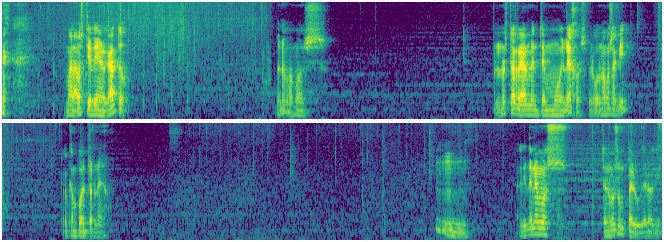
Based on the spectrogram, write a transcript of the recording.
Mala hostia tiene el gato. Bueno, vamos. Bueno, no está realmente muy lejos, pero bueno, vamos aquí. Al campo del torneo. Mm. Aquí tenemos... Tenemos un peluquero aquí.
